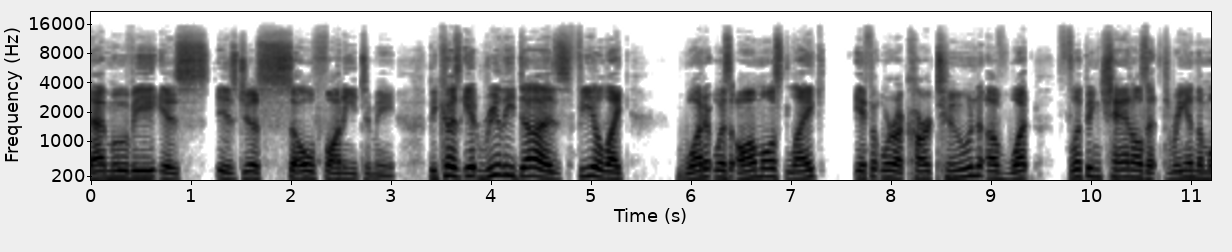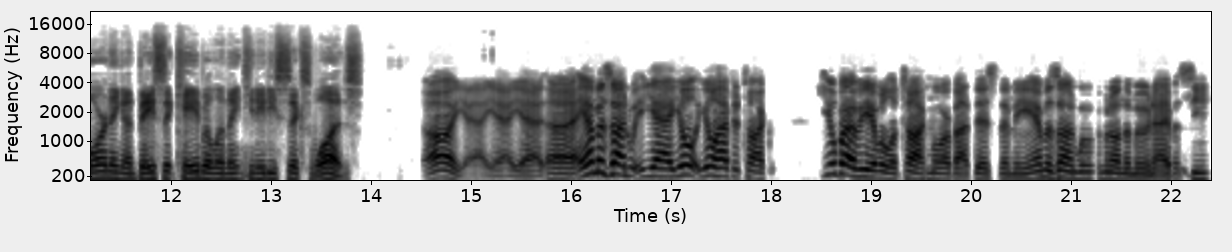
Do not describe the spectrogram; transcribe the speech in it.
That movie is is just so funny to me because it really does feel like what it was almost like if it were a cartoon of what flipping channels at three in the morning on basic cable in 1986 was. Oh yeah, yeah, yeah. Uh, Amazon. Yeah, you'll you'll have to talk. You'll probably be able to talk more about this than me. Amazon Women on the Moon. I haven't seen.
